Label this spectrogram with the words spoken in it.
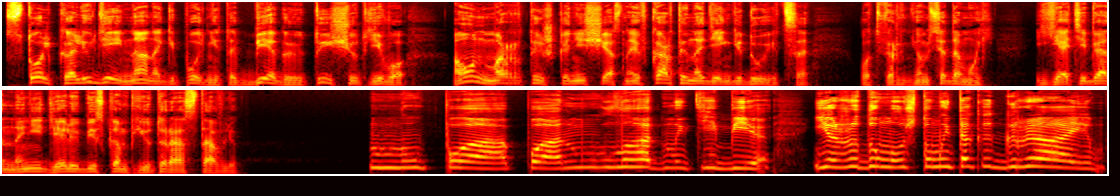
Столько людей на ноги поднято, бегают, ищут его, а он, мартышка несчастная, в карты на деньги дуется. Вот вернемся домой. Я тебя на неделю без компьютера оставлю». «Ну, папа, ну ладно тебе. Я же думал, что мы так играем.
